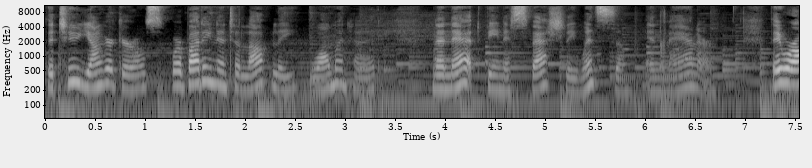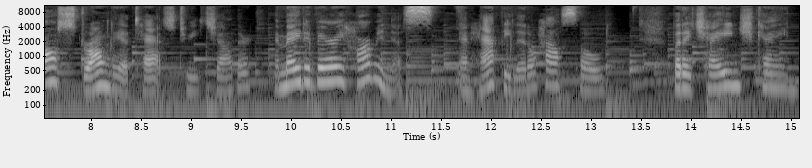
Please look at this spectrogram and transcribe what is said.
The two younger girls were budding into lovely womanhood, Nanette being especially winsome in manner. They were all strongly attached to each other and made a very harmonious and happy little household. But a change came.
